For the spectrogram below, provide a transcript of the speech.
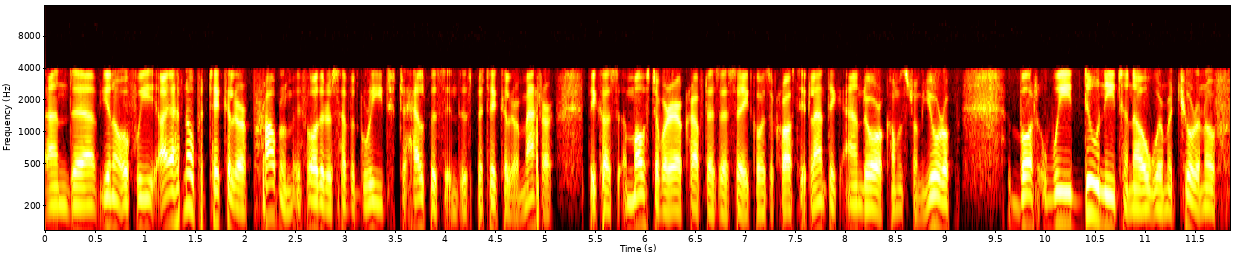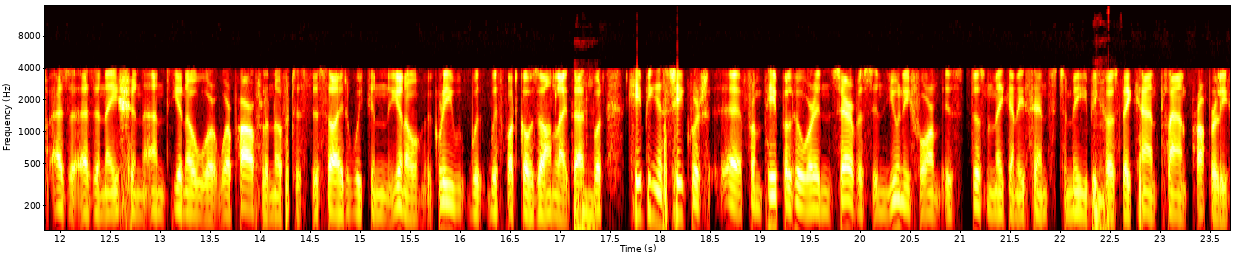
and uh, you know, if we, I have no particular problem if others have agreed to help us in this particular matter, because most of our aircraft, as I say, goes across the Atlantic and/or comes from Europe, but we do need to know we're mature enough as a, as a nation, and you know, we're, we're powerful enough to decide we can, you know, agree with, with what goes on like that, mm-hmm. but keep keeping a secret uh, from people who are in service in uniform is doesn't make any sense to me because mm. they can't plan properly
